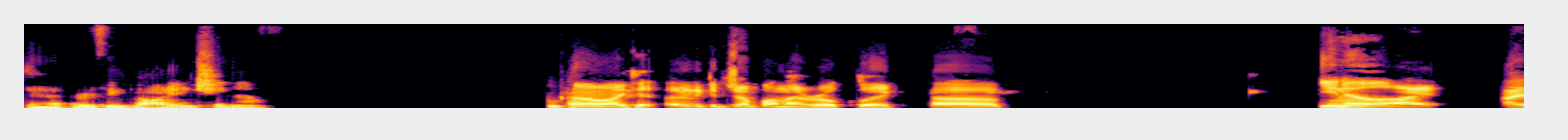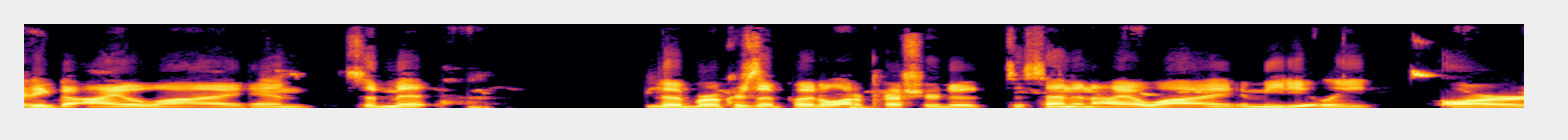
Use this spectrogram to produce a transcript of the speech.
to or think the audience should know? Oh, I could I could jump on that real quick. Uh, you know, I I think the IOI and submit the brokers that put a lot of pressure to, to send an IOI immediately are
